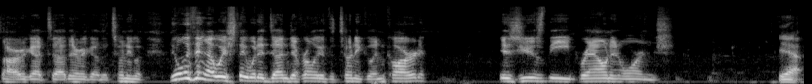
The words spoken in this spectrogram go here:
Sorry, we got uh, there we go. The Tony Gwynn. The only thing I wish they would have done differently with the Tony Gwynn card is use the brown and orange. Yeah.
